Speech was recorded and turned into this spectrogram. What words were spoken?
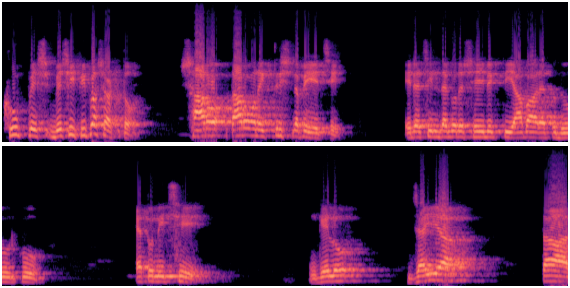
খুব বেশ- পিপাসার্থ? সারও, তারও অনেক তৃষ্ণা পেয়েছে। এটা চিন্তা করে সেই ব্যক্তি আবার এত দূর কূপ, এত নিচে গেল, যাইয়া তার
